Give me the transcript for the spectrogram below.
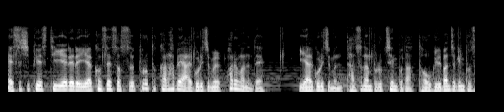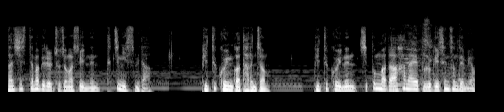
SCPSTLLAR 컨센서스 프로토콜 합의 알고리즘을 활용하는데 이 알고리즘은 단순한 블록체인보다 더욱 일반적인 분산 시스템 합의를 조정할 수 있는 특징이 있습니다. 비트코인과 다른 점. 비트코인은 10분마다 하나의 블록이 생성되며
